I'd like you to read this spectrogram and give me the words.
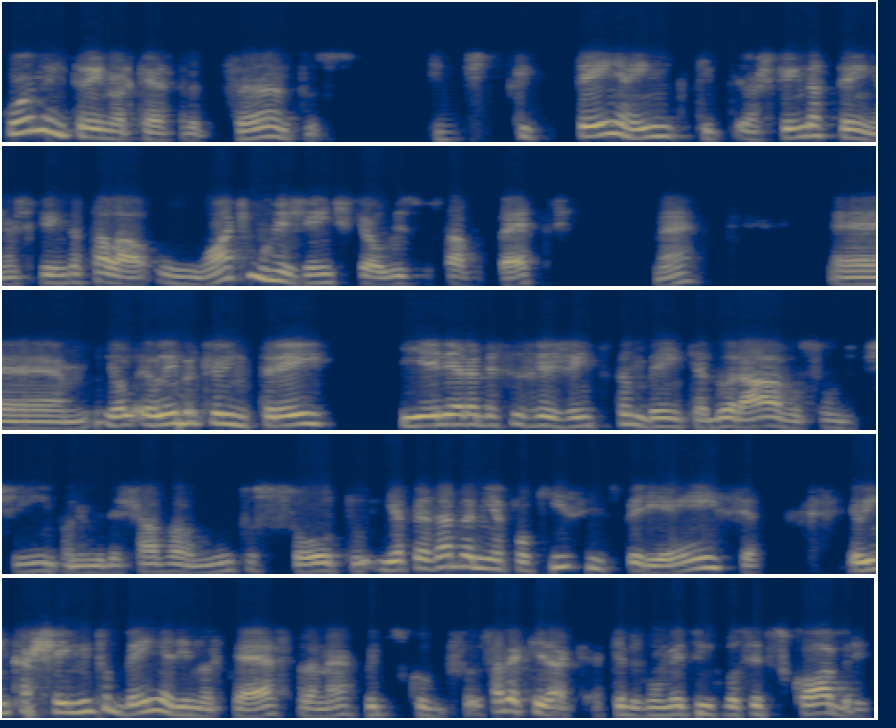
Quando entrei na Orquestra de Santos, que, que tem ainda, que acho que ainda tem, acho que ainda está lá, um ótimo regente que é o Luiz Gustavo Petri, né? É, eu, eu, lembro que eu entrei e ele era desses regentes também, que adorava o som do tímpano, me deixava muito solto. E apesar da minha pouquíssima experiência, eu encaixei muito bem ali na orquestra, né? Fui sabe aquele, aqueles momentos em que você descobre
